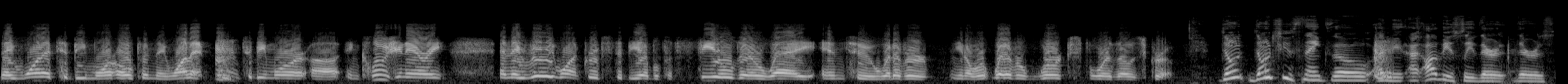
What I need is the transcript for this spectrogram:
They want it to be more open. They want it to be more uh, inclusionary, and they really want groups to be able to feel their way into whatever you know whatever works for those groups. Don't don't you think though? I mean, obviously there there's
